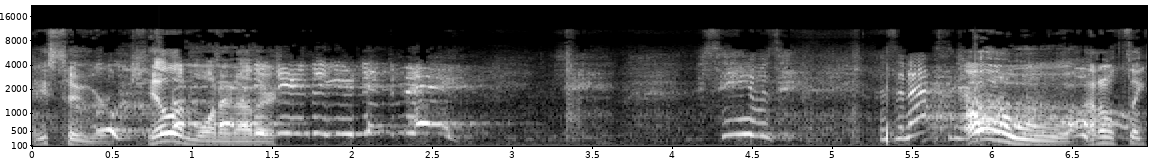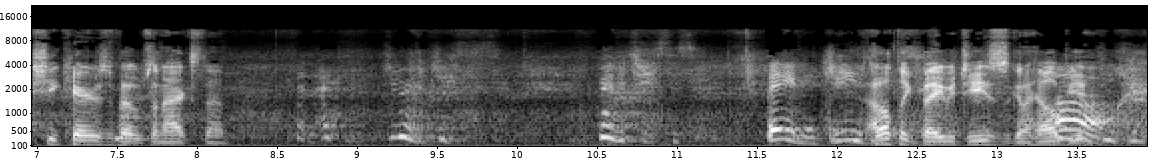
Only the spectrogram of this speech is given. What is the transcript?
these two are killing one another. What you did to me? See, it was, it was an accident. Oh, I don't think she cares if it was an accident. Baby Jesus. Baby Jesus. I don't think Baby Jesus is going to help you. Oh.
